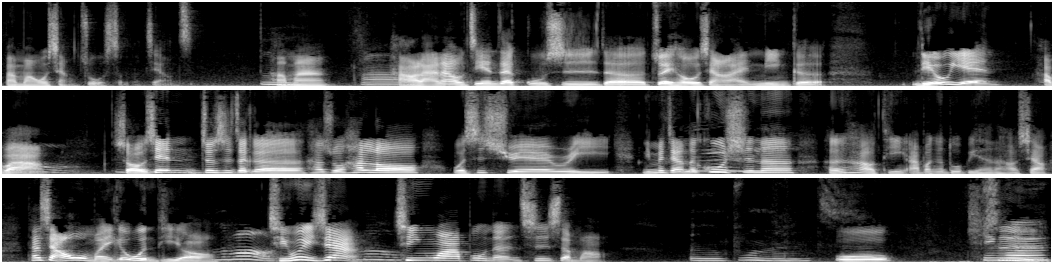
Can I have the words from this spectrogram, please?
妈妈，我想做什么这样子，好吗？好啦，那我今天在故事的最后，我想来念个留言，好不好？首先就是这个，他说：“Hello，我是 Sherry，你们讲的故事呢很好听，阿邦跟托比很好笑。他想问我们一个问题哦，请问一下，青蛙不能吃什么？”嗯，不能吃。五、四、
